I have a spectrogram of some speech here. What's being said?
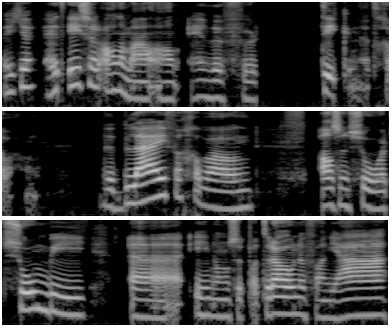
Weet je, het is er allemaal al en we vertikken het gewoon. We blijven gewoon als een soort zombie uh, in onze patronen van ja,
